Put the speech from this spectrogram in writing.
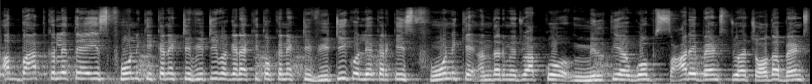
अब बात कर लेते हैं इस फ़ोन की कनेक्टिविटी वगैरह की। तो कनेक्टिविटी को लेकर के इस फ़ोन के अंदर में जो आपको मिलती है, वो सारे बैंड्स जो है चौदह बैंड्स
